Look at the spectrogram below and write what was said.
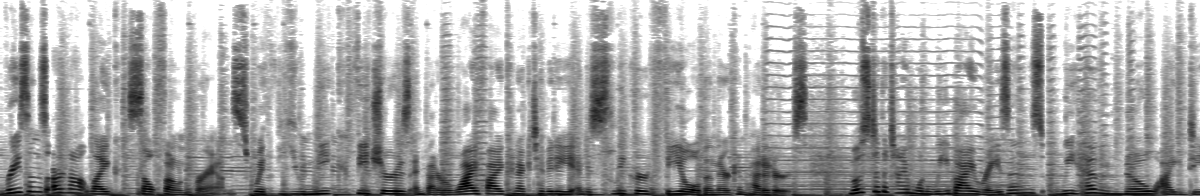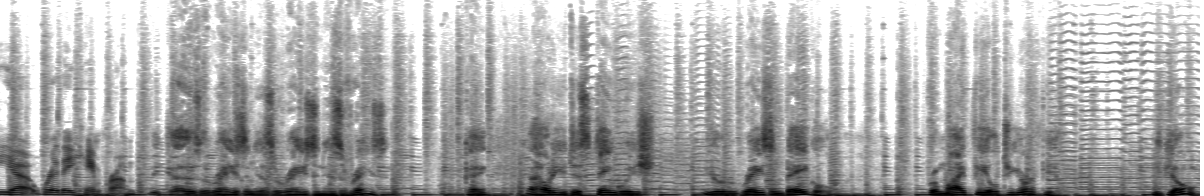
Raisins are not like cell phone brands with unique features and better Wi Fi connectivity and a sleeker feel than their competitors. Most of the time, when we buy raisins, we have no idea where they came from. Because a raisin is a raisin is a raisin. Okay? How do you distinguish your raisin bagel from my field to your field? You don't,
